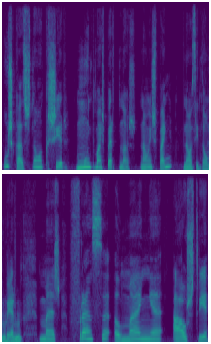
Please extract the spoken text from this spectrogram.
Os casos estão a crescer muito mais perto de nós. Não em Espanha, não assim tão uhum. perto, mas França, Alemanha, a Áustria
